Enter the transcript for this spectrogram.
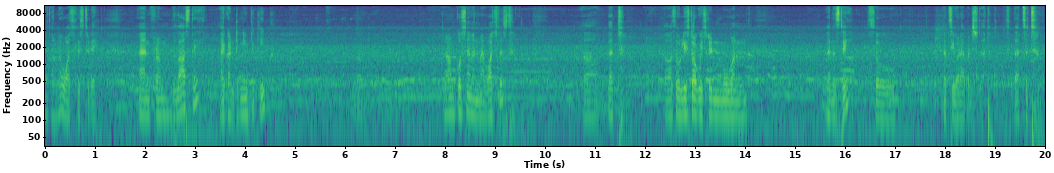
is on my watch list today. And from the last day I continue to keep Ramco Sem in my watch list. Uh, that was the only stock which didn't move on Wednesday. So let's see what happens to that. So that's it.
